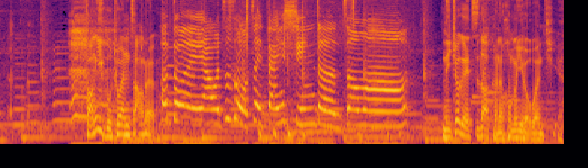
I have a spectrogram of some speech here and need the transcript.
防疫股突然涨了啊，对呀，我这是我最担心的，你知道吗？你就可以知道可能后面有问题了。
